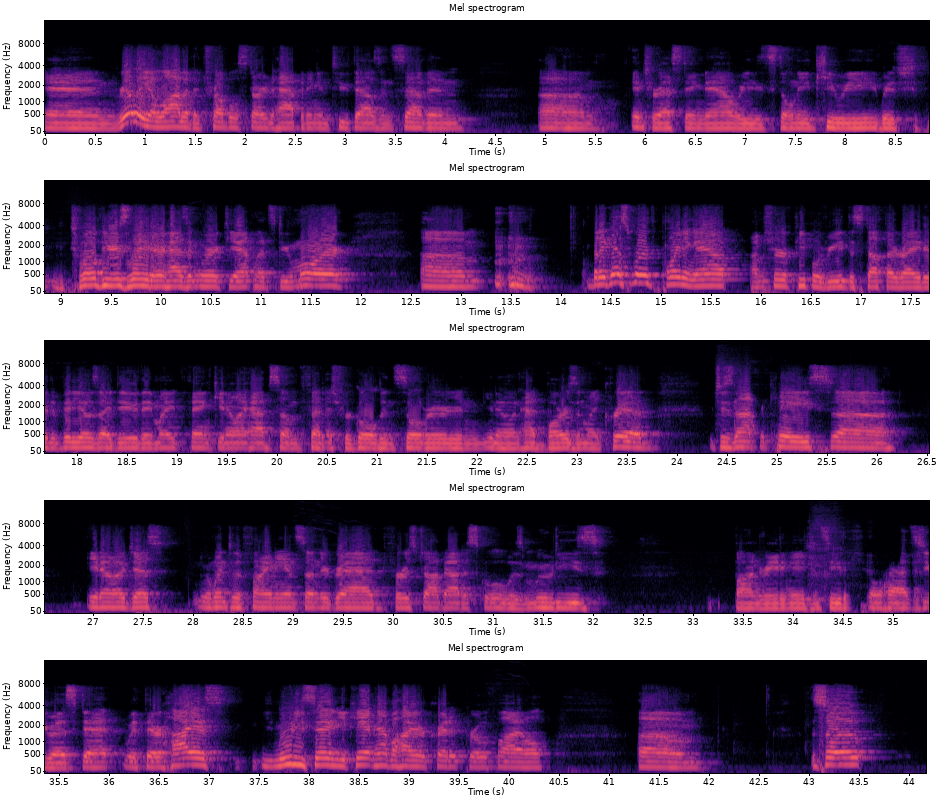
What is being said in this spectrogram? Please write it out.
and really a lot of the trouble started happening in 2007. Um, interesting. Now we still need QE, which 12 years later hasn't worked yet. Let's do more. Um, but I guess worth pointing out, I'm sure if people read the stuff I write or the videos I do, they might think, you know, I have some fetish for gold and silver and, you know, and had bars in my crib, which is not the case. Uh, you know, I just went to finance undergrad. First job out of school was Moody's bond rating agency that still has U.S. debt with their highest. Moody's saying you can't have a higher credit profile. Um, so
